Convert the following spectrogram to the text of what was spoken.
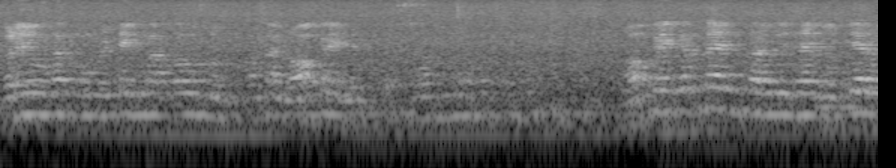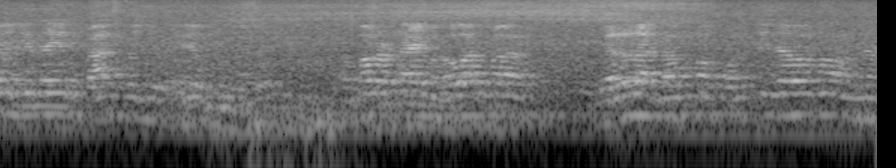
ઘણી વખત હું મીટિંગમાં કહું છું અમે નોકરી નથી. નોકરી કરતા એમ સાહેબ અગિયાર વાગે થાય પાંચ વાગે ઘરે. અમારો ટાઈમ સવારમાં વહેલા ગામમાં પહોંચી જવાનો અને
